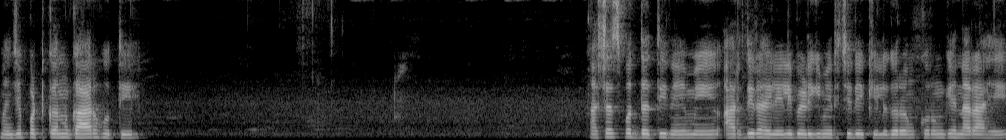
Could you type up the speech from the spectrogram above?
म्हणजे पटकन गार होतील. अशाच पद्धतीने मी अर्धी राहिलेली बेडगी मिरची देखील गरम करून घेणार आहे.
